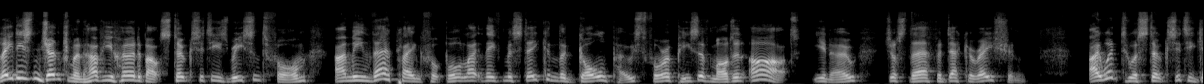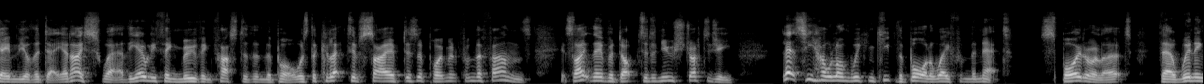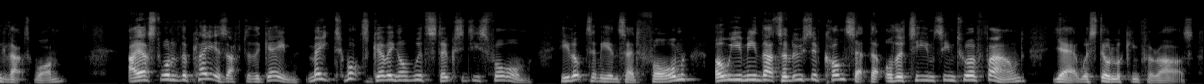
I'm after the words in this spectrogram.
Ladies and gentlemen, have you heard about Stoke City's recent form? I mean, they're playing football like they've mistaken the goalpost for a piece of modern art, you know, just there for decoration. I went to a Stoke City game the other day, and I swear the only thing moving faster than the ball was the collective sigh of disappointment from the fans. It's like they've adopted a new strategy. Let's see how long we can keep the ball away from the net. Spoiler alert, they're winning that one. I asked one of the players after the game, mate, what's going on with Stoke City's form? He looked at me and said, Form? Oh, you mean that elusive concept that other teams seem to have found? Yeah, we're still looking for ours.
